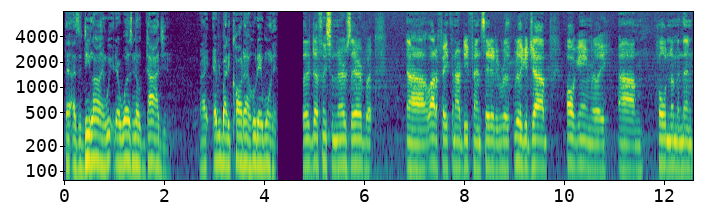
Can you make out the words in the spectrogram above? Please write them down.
The, as a D line, there was no dodging, right? Everybody called out who they wanted. There There's definitely some nerves there, but uh, a lot of faith in our defense. They did a really, really good job all game, really um, holding them, and then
